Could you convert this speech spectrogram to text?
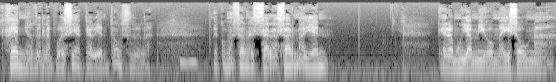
genios de la poesía que había entonces, ¿verdad? Me comenzaron a Salazar Mayen, que era muy amigo, me hizo una,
